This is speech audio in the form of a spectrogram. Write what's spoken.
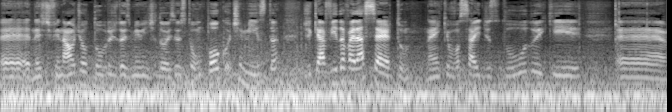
É, neste final de outubro de 2022, eu estou um pouco otimista de que a vida vai dar certo, né? Que eu vou sair disso tudo e que é,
